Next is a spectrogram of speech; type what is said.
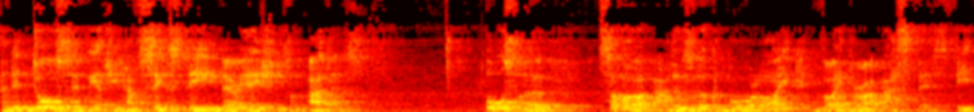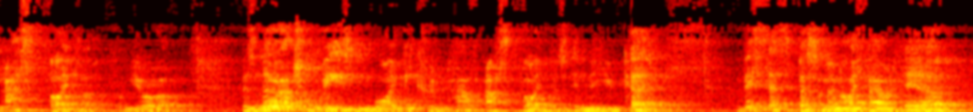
And in Dorset, we actually have 16 variations of adders. Also, some of our adders look more like Vipera aspis, the asp viper from Europe. There's no actual reason why we couldn't have asp vipers in the UK. This specimen I found here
